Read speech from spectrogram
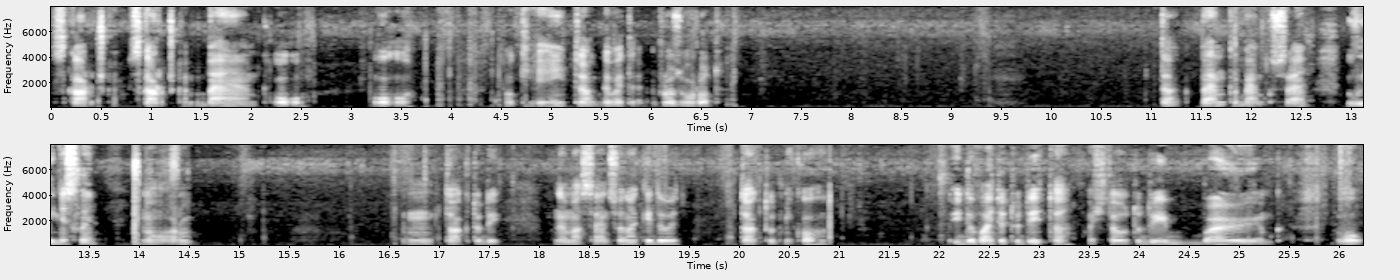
Скарочка. Скарочка. Бенк. Ого. Ого. Окей. Так, давайте розворот. Так, бенк, бенк, все. Винесли. Норм. Так, туди нема сенсу накидувати. Так, тут нікого. І давайте туди, та ось того туди бемк. Воу.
